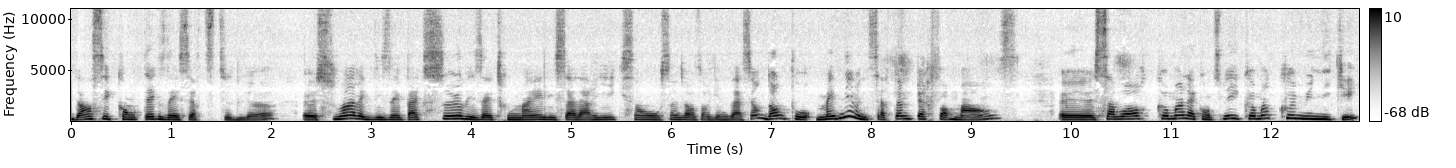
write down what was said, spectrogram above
dans ces contextes d'incertitude-là, euh, souvent avec des impacts sur les êtres humains, les salariés qui sont au sein de leurs organisations. Donc, pour maintenir une certaine performance, euh, savoir comment la continuer et comment communiquer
